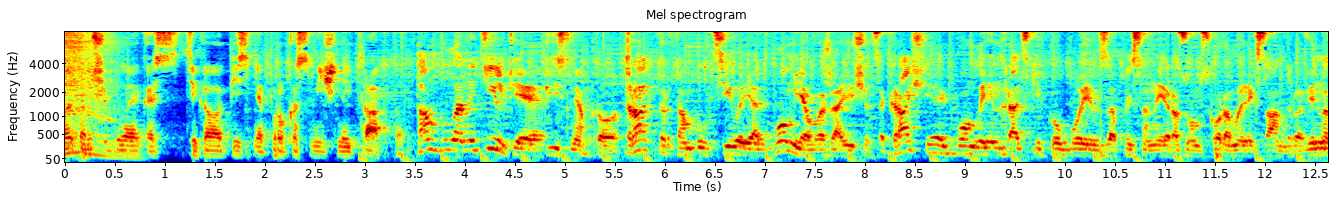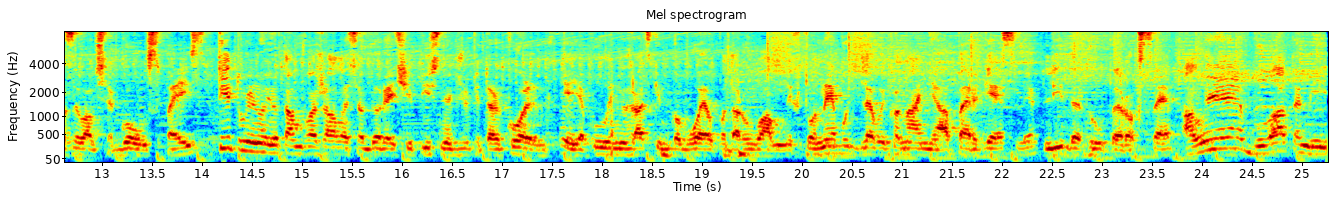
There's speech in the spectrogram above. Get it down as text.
Але там ще була якась цікава пісня про космічний трактор. Там була не тільки пісня про трактор, там був цілий альбом. Я вважаю, що це кращий альбом ленінградських ковбоїв, записаний разом з хором Олександрова. Він називався Go Space. Титульною там вважалася, до речі, пісня Jupiter Calling, яку ленінградським ковбоям подарував не хто-небудь для виконання, а Пер Геслі, лідер групи Роксет. Але була там і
